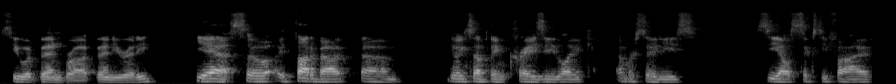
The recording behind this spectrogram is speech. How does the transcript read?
see what Ben brought. Ben, you ready? Yeah, so I thought about um, doing something crazy like a Mercedes CL65,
